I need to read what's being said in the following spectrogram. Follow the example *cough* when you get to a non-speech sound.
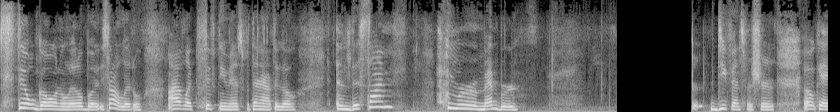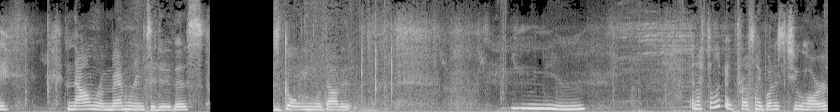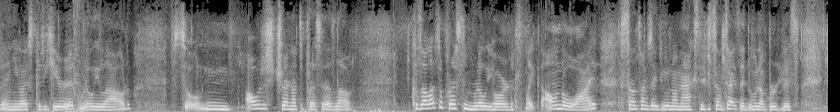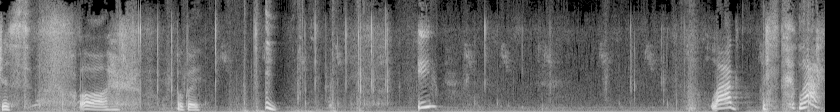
still going a little, but it's not a little. I have like 50 minutes, but then I have to go. And this time, *laughs* I'm remember defense for sure. Okay, now I'm remembering to do this. Just going without it. Yeah. And I feel like I pressed my buttons too hard, and you guys could hear it really loud. So mm, I'll just try not to press it as loud. Cause I like to press them really hard. Like I don't know why. Sometimes I do it on accident. *laughs* Sometimes I do it on purpose. Just, oh, okay. E. E. Lag. *laughs* Lag.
